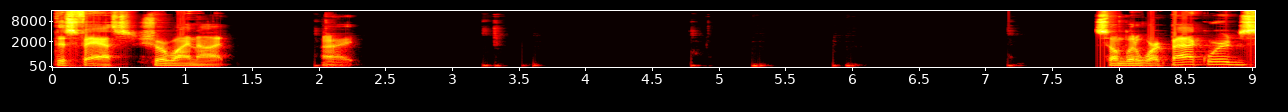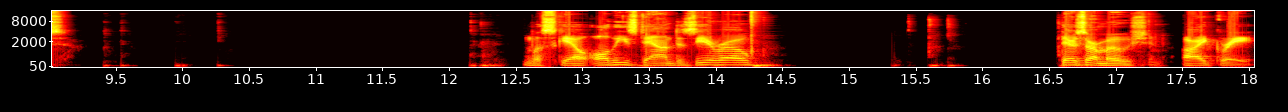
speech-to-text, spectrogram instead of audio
this fast. Sure, why not? All right. So I'm going to work backwards. To scale all these down to zero. There's our motion. All right, great.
